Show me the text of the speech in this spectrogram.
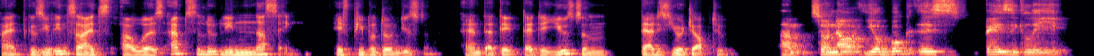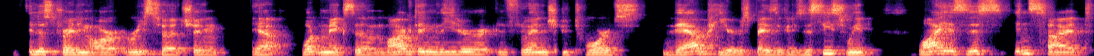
right? Because your insights are worth absolutely nothing if people don't use them, and that they that they use them. That is your job too. Um, so now your book is basically illustrating or researching, yeah, what makes a marketing leader influential towards their peers, basically the C-suite. Why is this insight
